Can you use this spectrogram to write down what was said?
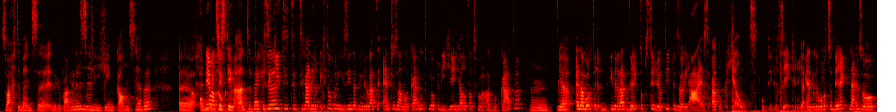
zwarte mensen in de gevangenis, Mhm. die geen kans hebben eh, om Nee, het systeem aan te vechten. Dus ik, het, het gaat hier echt over een gezin dat inderdaad de eindjes aan elkaar moet knopen, die geen geld had voor advocaten. Mm, ja, En dan wordt er inderdaad direct op stereotypen zo, ja, hij is uit op geld, op die verzekering. Ja. En er wordt zo direct naar zo,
